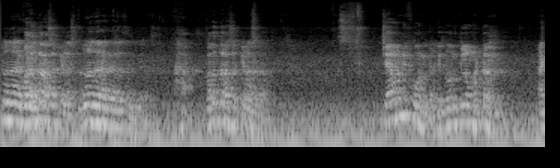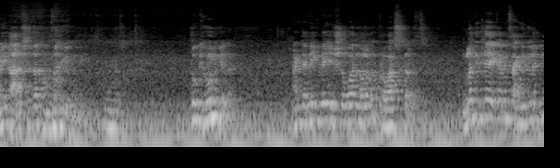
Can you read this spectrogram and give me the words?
दोन हजार परत तर असं केलं असतं. दोन हजार अकराला सांगितलं. हा परत तर असं केलं असतं. चेअरमनने फोन केला की दोन किलो मटण आणि एक आरशीचा खंबा घेऊन ये. तो घेऊन गेला. आणि त्याने इकडे यशोबाद लावला का प्रवास करच मला तिथल्या एकाने सांगितलं की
